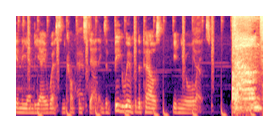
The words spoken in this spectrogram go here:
in the NBA Western Conference standings. A big win for the Pels in New Orleans. Downtown!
